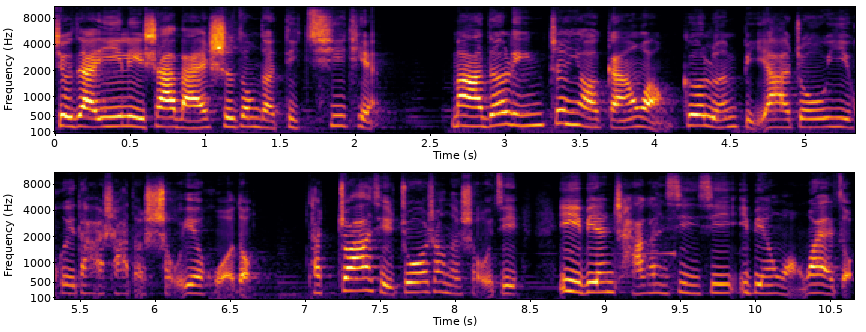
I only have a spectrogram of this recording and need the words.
就在伊丽莎白失踪的第七天，马德琳正要赶往哥伦比亚州议会大厦的守夜活动。她抓起桌上的手机，一边查看信息，一边往外走。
